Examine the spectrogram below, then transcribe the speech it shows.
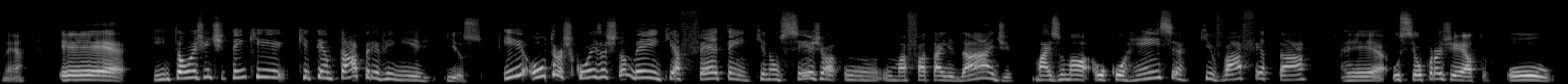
né? É, então a gente tem que, que tentar prevenir isso. E outras coisas também que afetem, que não seja um, uma fatalidade, mas uma ocorrência que vá afetar é, o seu projeto. Ou,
